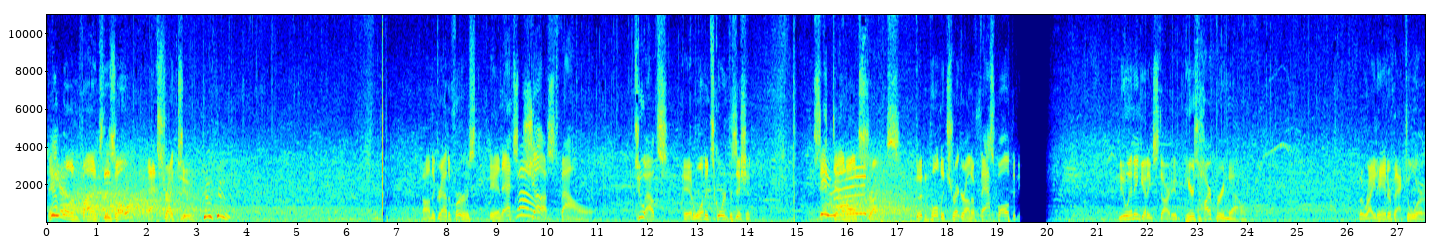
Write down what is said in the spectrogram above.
That Yeah. one finds the zone. That's strike two. Two two. On the ground to first, and that's Foul. just foul. Two outs and one in scoring position. Set down on strikes. Couldn't pull the trigger on a fastball at the new inning getting started. Here's Harper now. The right-hander back to work.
